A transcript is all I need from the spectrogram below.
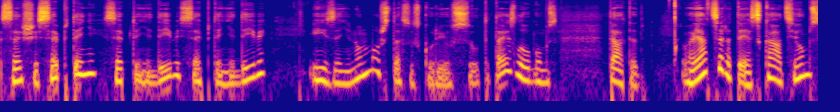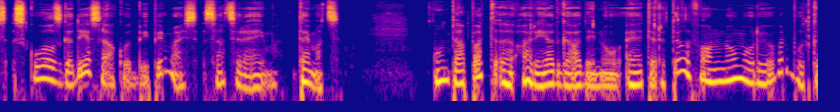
67, 72, 72. Īziņa numurs, tas, uz kuru jūs sūtat aizlūgumus. Tātad, vai atceraties, kāds jums skolas gadu iesākot bija pirmais sacerējuma temats? Un tāpat eh, arī atgādinu ētera telefonu numuru, jo varbūt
